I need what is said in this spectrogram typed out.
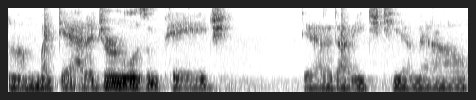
um, my data journalism page, data.html.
